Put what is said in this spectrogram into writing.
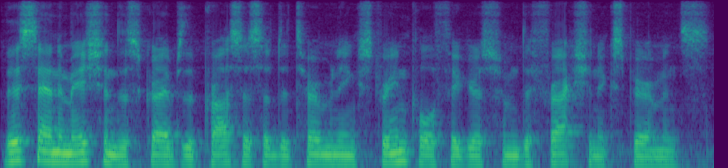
This animation describes the process of determining strain pole figures from diffraction experiments.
